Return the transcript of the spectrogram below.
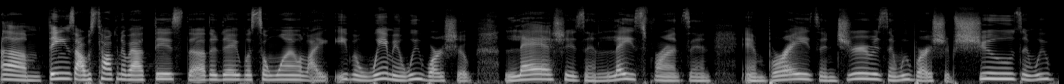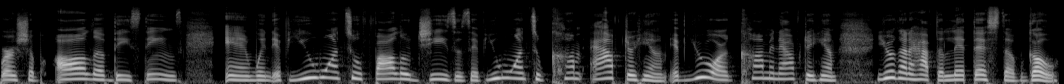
um things i was talking about this the other day with someone like even women we worship lashes and lace fronts and and braids and jewelries and we worship shoes and we worship all of these things. And when if you want to follow jesus if you want to come after him if you are coming after him you're gonna have to let that stuff go.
